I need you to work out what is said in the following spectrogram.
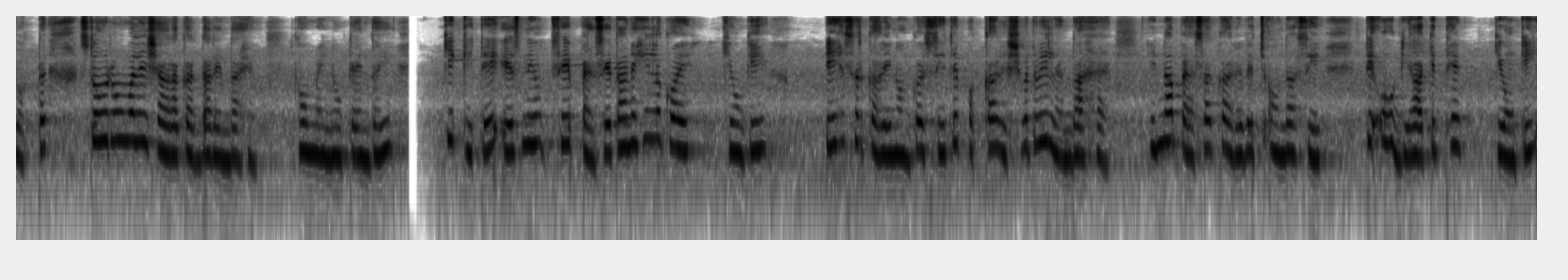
ਵਕਤ ਸਟੋਰ ਰੂਮ ਵੱਲ ਇਸ਼ਾਰਾ ਕਰਦਾ ਰਹਿੰਦਾ ਹੈ। ਉਹ ਮੈਨੂੰ ਕਹਿੰਦਾ ਹੀ ਕਿ ਕਿਤੇ ਇਸ ਨੇ ਉੱਥੇ ਪੈਸੇ ਤਾਂ ਨਹੀਂ ਲਗਾਏ? ਕਿਉਂਕਿ ਇਹ ਸਰਕਾਰੀ ਨੌਕਰ ਸੀ ਤੇ ਪੱਕਾ ਰਿਸ਼ਵਤ ਵੀ ਲੈਂਦਾ ਹੈ। ਇੰਨਾ ਪੈਸਾ ਘਰ ਵਿੱਚ ਆਉਂਦਾ ਸੀ ਤੇ ਉਹ ਗਿਆ ਕਿੱਥੇ? ਕਿਉਂਕਿ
